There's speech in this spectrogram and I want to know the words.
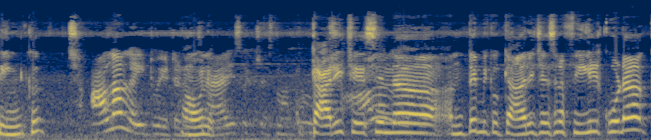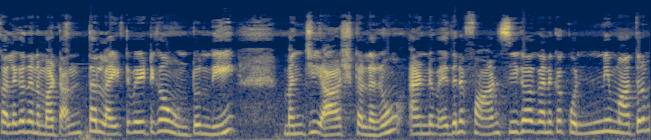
Pink. చాలా లైట్ వెయిట్ అవును. క్యారీ చేసిన అంటే మీకు క్యారీ చేసిన ఫీల్ కూడా కలగదనమాట అంత లైట్ వెయిట్గా ఉంటుంది. మంచి యాష్ కలరు. అండ్ ఏదైనా ఫాన్సీగా గనక కొన్ని మాత్రం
